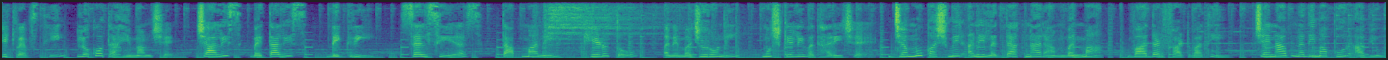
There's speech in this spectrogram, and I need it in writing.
હીટવેવ્સથી લોકો તાહીમામ છે. ચાલીસ બેતાલીસ ડિગ્રી સેલ્સિયસ તાપમાને ખેડૂતો અને મજૂરોની મુશ્કેલી વધારી છે. જમ્મુ કાશ્મીર અને લદ્દાખના રામબનમાં વાદળ ફાટવાથી ચેનાબ નદીમાં પૂર આવ્યું,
